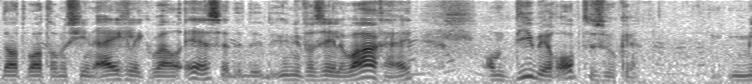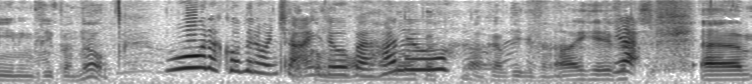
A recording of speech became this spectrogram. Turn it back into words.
dat wat er misschien eigenlijk wel is, de, de universele waarheid, om die weer op te zoeken. Meaning 3.0. Oeh, daar komt een hondje aangelopen. Hallo. Nou, ga ik die even een aai geven. Ja. Um,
